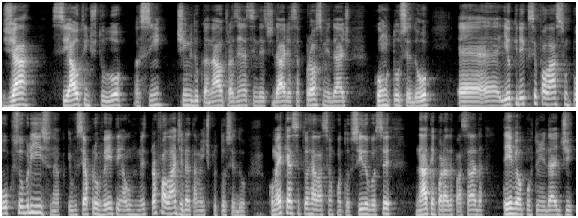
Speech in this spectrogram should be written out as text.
já se auto-intitulou assim, time do canal, trazendo essa identidade, essa proximidade com o torcedor. É, e eu queria que você falasse um pouco sobre isso, né? Porque você aproveita em alguns momentos para falar diretamente para o torcedor. Como é que é essa tua relação com a torcida? Você, na temporada passada, teve a oportunidade de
